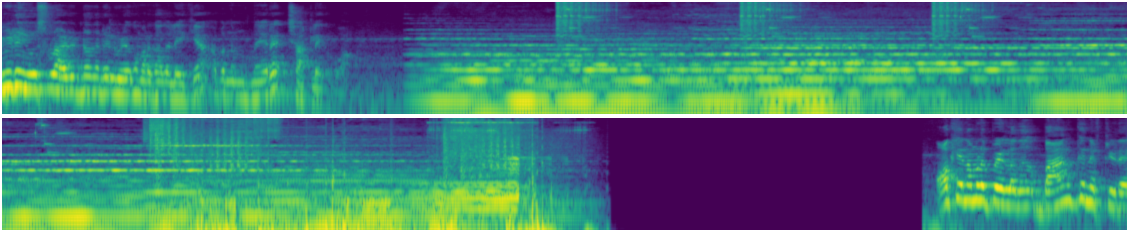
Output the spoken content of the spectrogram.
വീഡിയോ യൂസ്ഫുൾ ആയിട്ടുണ്ടെന്നുണ്ടെങ്കിൽ വീഡിയോ മറക്കാതെ ലയിക്കുക അപ്പം നമുക്ക് നേരെ ചാർട്ടിലേക്ക് പോകാം ഓക്കെ നമ്മളിപ്പോൾ ഉള്ളത് ബാങ്ക് നിഫ്റ്റിയുടെ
